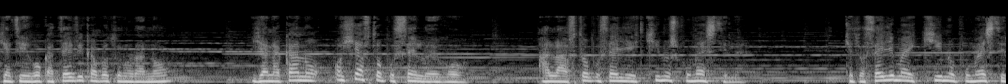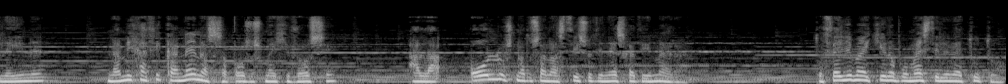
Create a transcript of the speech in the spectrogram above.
Γιατί εγώ κατέβηκα από τον ουρανό για να κάνω όχι αυτό που θέλω εγώ, αλλά αυτό που θέλει εκείνος που με έστειλε. Και το θέλημα εκείνο που με έστειλε είναι να μην χαθεί κανένας από όσους με έχει δώσει, αλλά όλους να τους αναστήσω την έσχατη ημέρα. Το θέλημα εκείνο που με έστειλε είναι τούτο.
